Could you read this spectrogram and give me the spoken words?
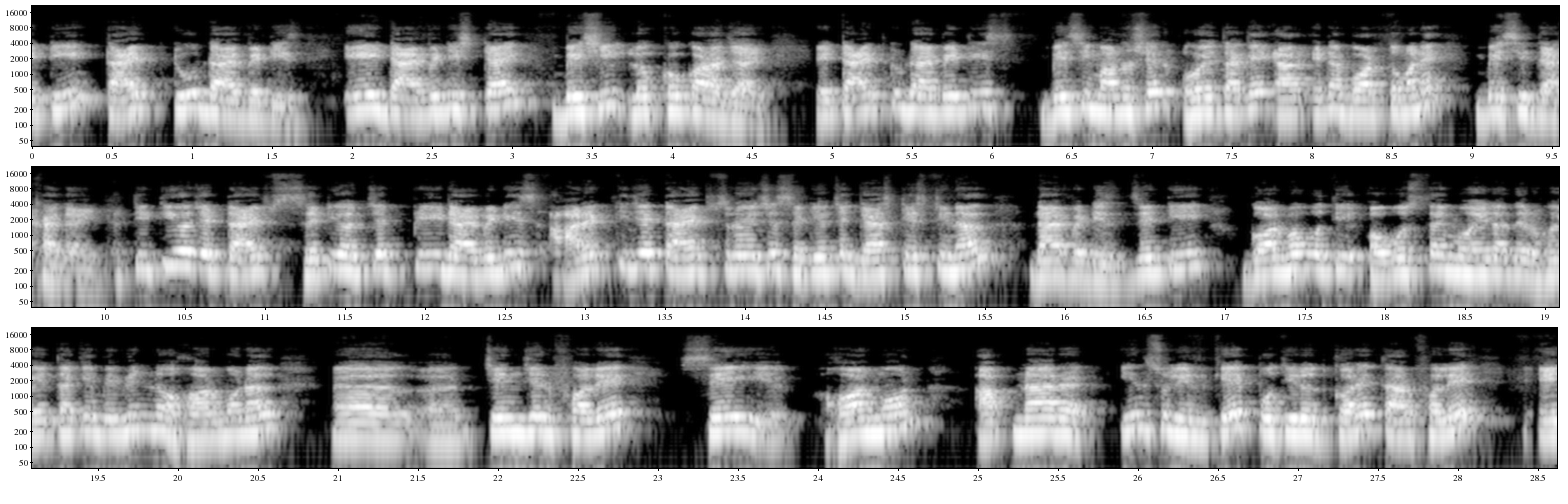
এটি টাইপ টু ডায়াবেটিস এই ডায়াবেটিসটাই বেশি লক্ষ্য করা যায়। এই টাইপ টু ডায়াবেটিস বেশি মানুষের হয়ে থাকে আর এটা বর্তমানে বেশি দেখা দেয়। তৃতীয় যে টাইপস সেটি হচ্ছে প্রি ডায়াবেটিস আরেকটি যে টাইপস রয়েছে, সেটি হচ্ছে গ্যাস্ট্রেস্টিনাল ডায়াবেটিস যেটি গর্ভবতী অবস্থায় মহিলাদের হয়ে থাকে। বিভিন্ন হরমোনাল চেঞ্জের ফলে সেই হরমোন আপনার ইনসুলিনকে প্রতিরোধ করে, তার ফলে এই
